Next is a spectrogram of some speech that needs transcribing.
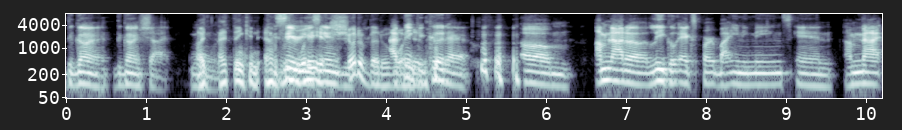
The gun, the gunshot. I, I, think in every serious way it should have been avoided. I think it could have. um, I'm not a legal expert by any means, and I'm not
